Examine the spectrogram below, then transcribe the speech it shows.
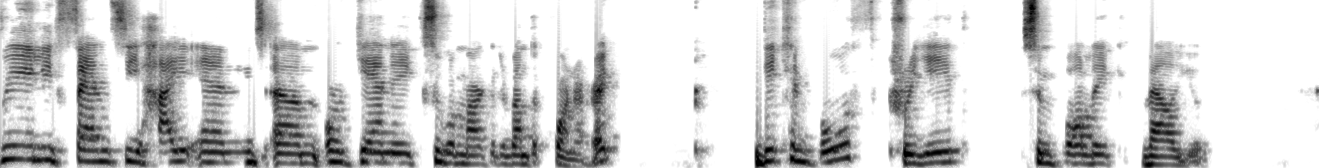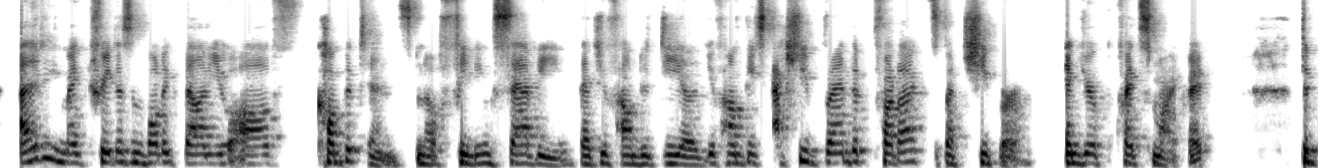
really fancy, high end um, organic supermarket around the corner, right? They can both create symbolic value. Aldi might create a symbolic value of competence and of feeling savvy that you found a deal. You found these actually branded products, but cheaper, and you're quite smart, right? The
